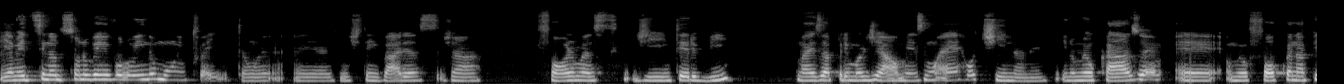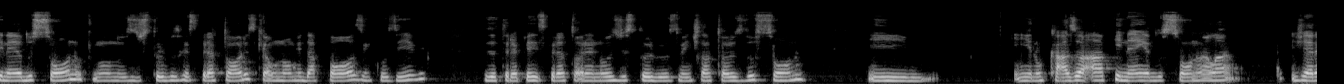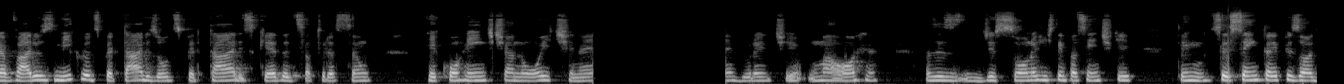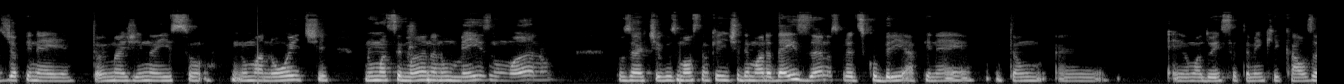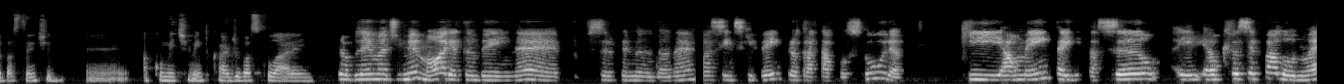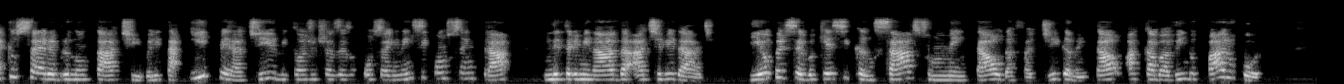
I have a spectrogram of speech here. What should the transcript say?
E a medicina do sono vem evoluindo muito aí. Então, é, é, a gente tem várias já formas de intervir mas a primordial mesmo é rotina, né? E no meu caso, é, é o meu foco é na apneia do sono, no, nos distúrbios respiratórios, que é o nome da pós, inclusive, fisioterapia respiratória nos distúrbios ventilatórios do sono. E, e no caso, a apneia do sono, ela gera vários micro despertares ou despertares, queda de saturação recorrente à noite, né? Durante uma hora, às vezes, de sono, a gente tem paciente que tem 60 episódios de apneia. Então imagina isso numa noite, numa semana, num mês, num ano. Os artigos mostram que a gente demora 10 anos para descobrir a apneia. Então é, é, uma doença também que causa bastante é, acometimento cardiovascular aí. Problema de memória também, né, professora Fernanda, né? Pacientes que vêm para eu tratar a postura, que aumenta a irritação, é o que você falou, não é que o cérebro não está ativo, ele está hiperativo, então a gente às vezes não consegue nem se concentrar em determinada atividade. E eu percebo que esse cansaço mental, da fadiga mental, acaba vindo para o corpo.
